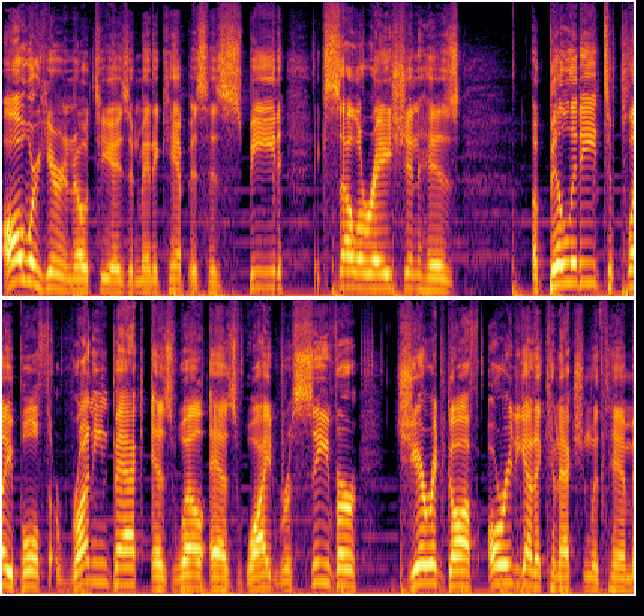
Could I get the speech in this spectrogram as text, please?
All we're hearing in OTAs and minicamp is his speed, acceleration, his ability to play both running back as well as wide receiver. Jared Goff already got a connection with him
